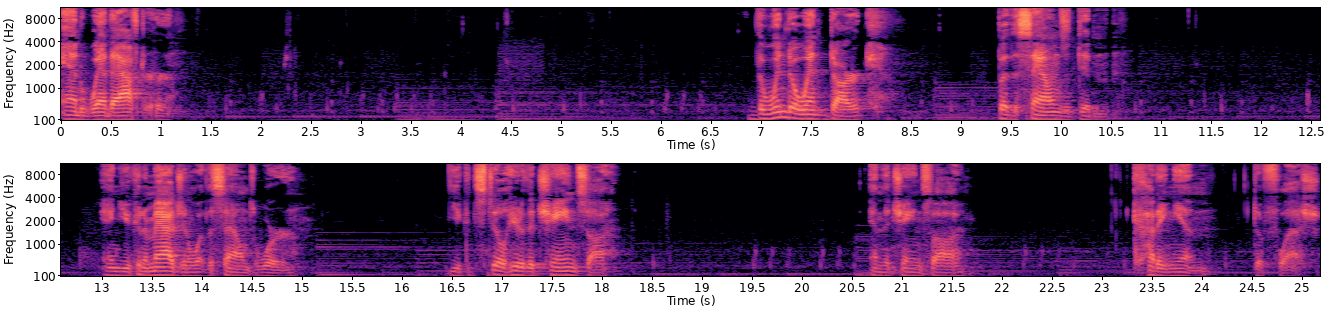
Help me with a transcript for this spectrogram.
and went after her. The window went dark, but the sounds didn't. And you can imagine what the sounds were. You could still hear the chainsaw, and the chainsaw cutting in to flesh.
